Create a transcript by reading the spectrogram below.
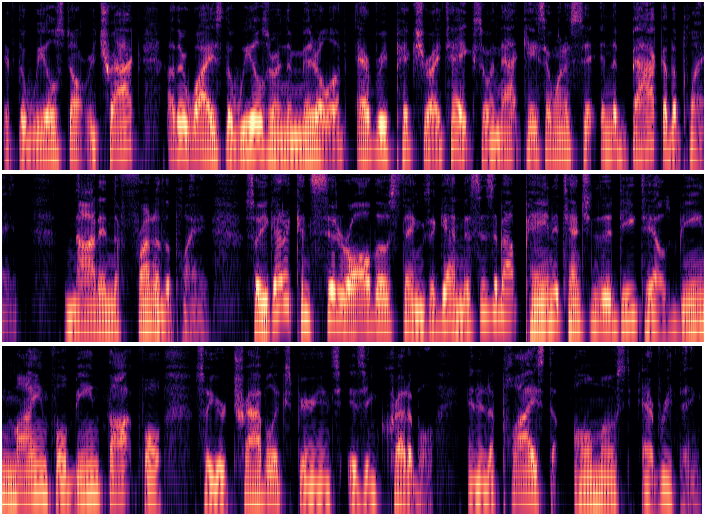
if the wheels don't retract. Otherwise, the wheels are in the middle of every picture I take. So, in that case, I want to sit in the back of the plane not in the front of the plane. So you got to consider all those things. Again, this is about paying attention to the details, being mindful, being thoughtful, so your travel experience is incredible. And it applies to almost everything.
